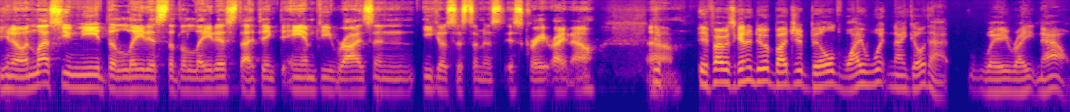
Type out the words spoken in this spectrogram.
you know, unless you need the latest of the latest, I think the AMD Ryzen ecosystem is is great right now. Um, if, if, I was going to do a budget build, why wouldn't I go that way right now?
